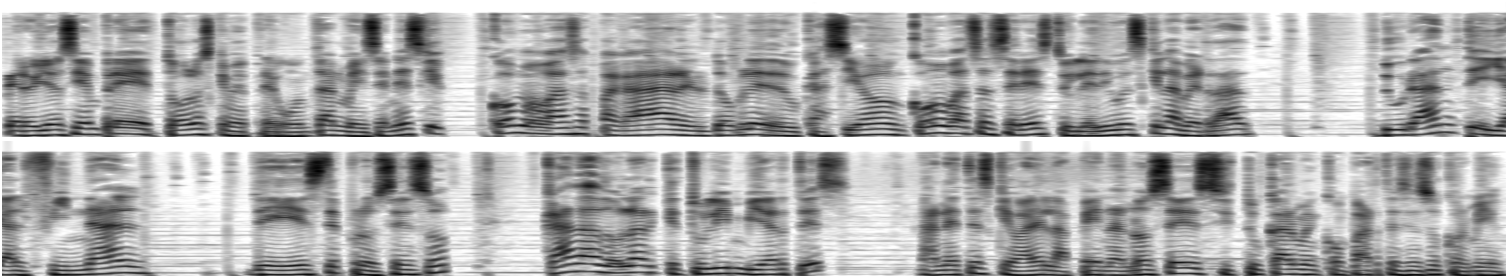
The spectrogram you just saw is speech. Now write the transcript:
pero yo siempre, todos los que me preguntan me dicen, es que, ¿cómo vas a pagar el doble de educación? ¿Cómo vas a hacer esto? Y le digo, es que la verdad, durante y al final de este proceso, cada dólar que tú le inviertes, la neta es que vale la pena. No sé si tú, Carmen, compartes eso conmigo.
